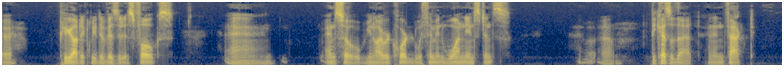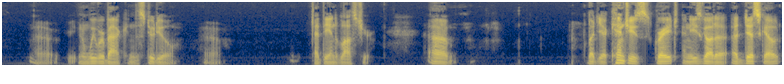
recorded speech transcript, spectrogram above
uh, periodically to visit his folks, and and so you know I recorded with him in one instance um, because of that, and in fact uh, you know, we were back in the studio uh, at the end of last year. Um, but yeah, Kenji's great, and he's got a, a disc out,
